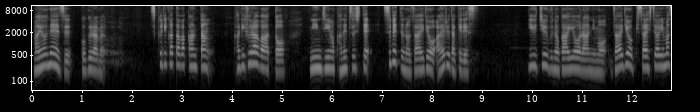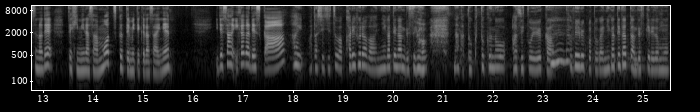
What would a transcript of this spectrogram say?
マヨネーズ 5g 作り方は簡単カリフラワーと人参を加熱してすべての材料を和えるだけです。YouTube の概要欄にも材料を記載しておりますのでぜひ皆さんも作ってみてくださいね。井出さんいかがですか？はい私実はカリフラワー苦手なんですよ。なんか独特の味というか、食べることが苦手だったんですけれども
